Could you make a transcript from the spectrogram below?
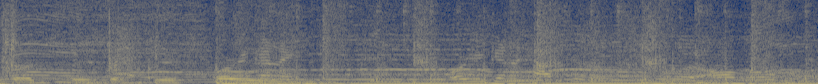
Start chasing the Or you're or you're gonna have to do it all over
